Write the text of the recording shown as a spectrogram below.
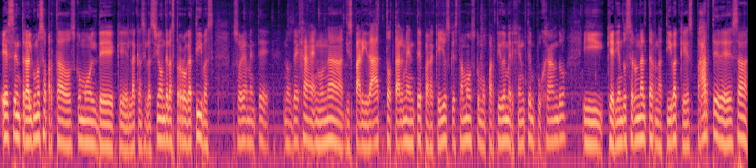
es entre algunos apartados como el de que la cancelación de las prerrogativas, pues obviamente nos deja en una disparidad totalmente para aquellos que estamos como partido emergente empujando y queriendo ser una alternativa que es parte de esa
